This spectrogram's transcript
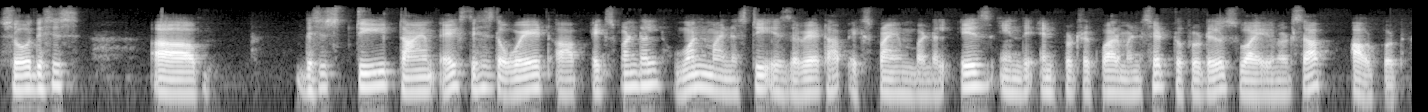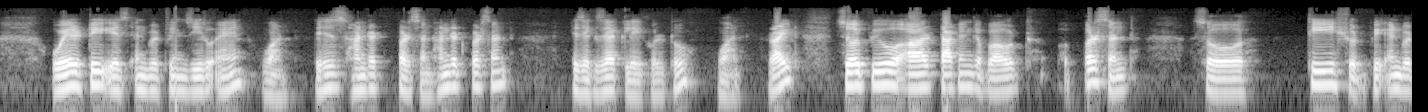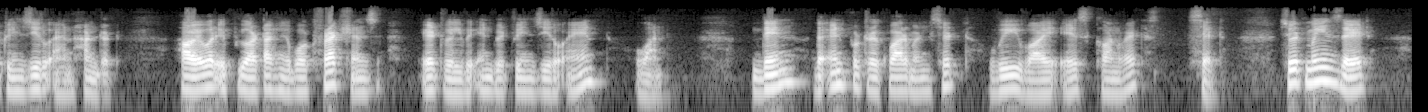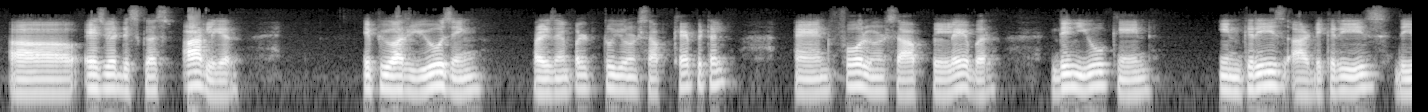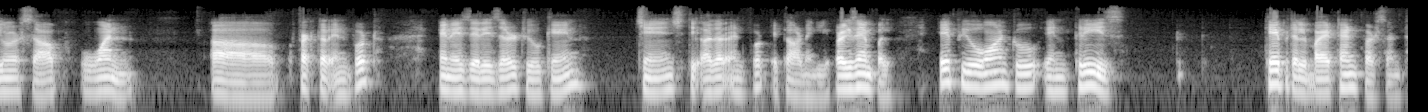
So this is uh, this is t time x. This is the weight of x bundle. 1 minus t is the weight of x prime bundle is in the input requirement set to produce y units of output where t is in between 0 and 1 this is 100 percent. 100 percent is exactly equal to 1 right? So if you are talking about percent so t should be in between 0 and 100 however if you are talking about fractions it will be in between 0 and 1 then the input requirement set vy is convex set. So it means that uh, as we discussed earlier if you are using for example 2 units of capital and 4 units of labor then you can increase or decrease the units of one uh, factor input. And as a result you can change the other input accordingly. For example if you want to increase capital by 10 percent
